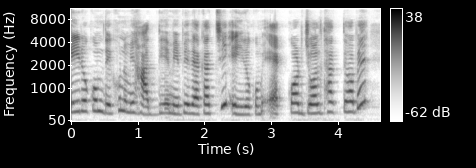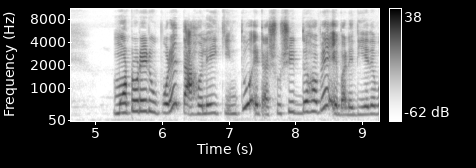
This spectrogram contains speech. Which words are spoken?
এই রকম দেখুন আমি হাত দিয়ে মেপে দেখাচ্ছি, এই রকম এক কর জল থাকতে হবে। মটরের উপরে, তাহলেই কিন্তু এটা সুসিদ্ধ হবে। এবারে দিয়ে দেব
